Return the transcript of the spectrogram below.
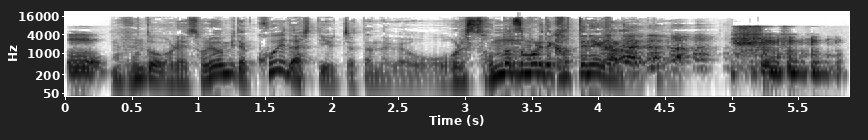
もう本当俺それを見て声出して言っちゃったんだけど、俺そんなつもりで買ってねえからって。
